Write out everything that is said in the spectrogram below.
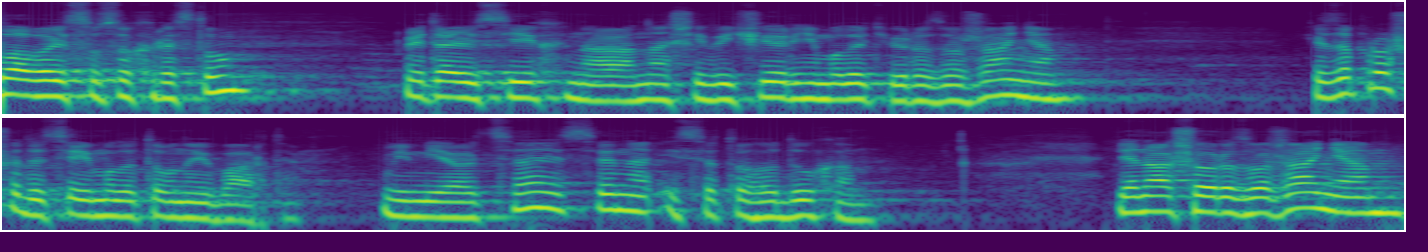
Слава Ісусу Христу! Вітаю всіх на нашій вечірній молитві розважання і запрошую до цієї молитовної варти в ім'я Отця і Сина і Святого Духа. Для нашого розважання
